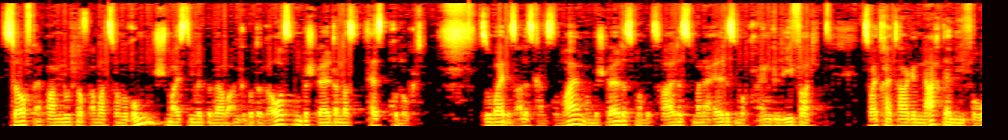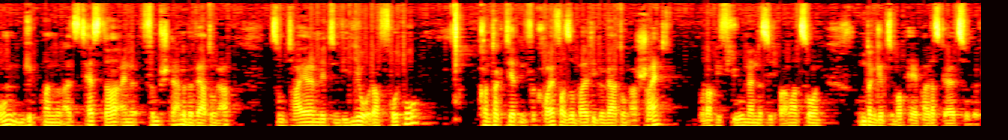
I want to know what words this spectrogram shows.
surft ein paar Minuten auf Amazon rum, schmeißt die Mitbewerberangebote raus und bestellt dann das Testprodukt. Soweit ist alles ganz normal. Man bestellt es, man bezahlt es, man erhält es immer rein geliefert. Zwei, drei Tage nach der Lieferung gibt man als Tester eine 5-Sterne-Bewertung ab, zum Teil mit Video oder Foto, kontaktiert den Verkäufer, sobald die Bewertung erscheint, oder Review nennt es sich bei Amazon, und dann gibt's über PayPal das Geld zurück.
